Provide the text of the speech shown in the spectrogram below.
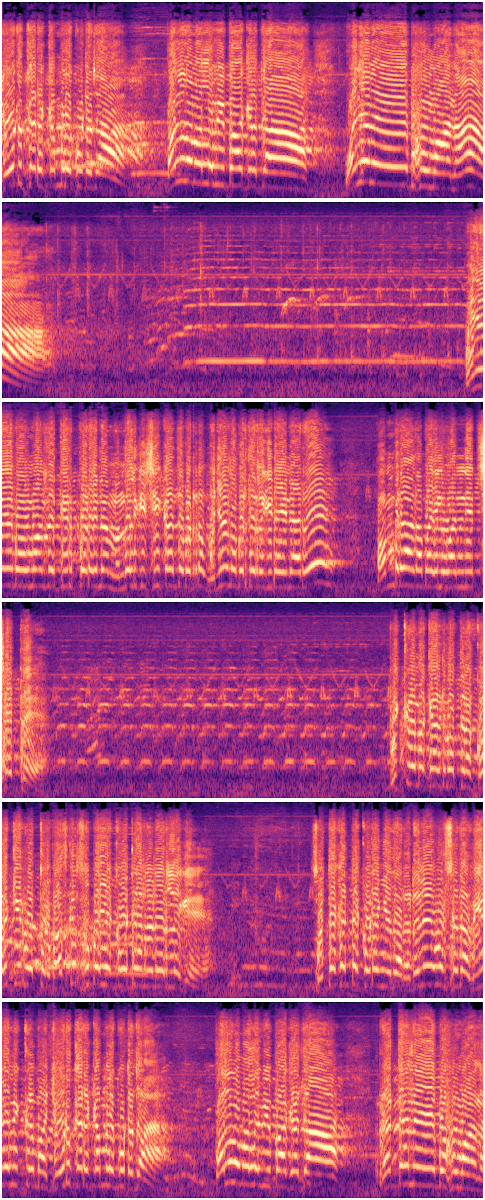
ಜೋಡುಕರ ಕಮಲಕೂಟದ ಮಲ್ಲ ವಿಭಾಗದ ಒಂದನೇ ಬಹುಮಾನ. ಶ್ರೀಕಾಂತ ಭಟ್ರ ಉಜನ ಬರ್ತಾರೆ ಗಿಡ ಏನಾರೆ? ಪಂಬ್ರಾಣ ಬಯಲು ಒಂದಿತ್ ಶೆಟ್ರೆ ವಿಕ್ರಮ ಕಾರ್ಡ್ ಬತ್ರ ಕೊಳಕೀರ್ ಬತ್ರ ಭಾಸ್ಕರ್ ಸುಬ್ಬಯ್ಯ ಕೋಟೆ ನಡೆಯರ್ಲೆಗೆ ಸಿದ್ದಕಟ್ಟೆ ಕೊಡಂಗಿದ ಎರಡನೇ ವರ್ಷದ ವೀರ ವಿಕ್ರಮ ಜೋಡುಕರ ಕಮಲಕೂಟದ ಪಲ್ಲಮಲ್ಲ ವಿಭಾಗದ ಎರಡನೇ ಬಹುಮಾನ.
